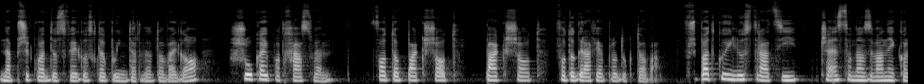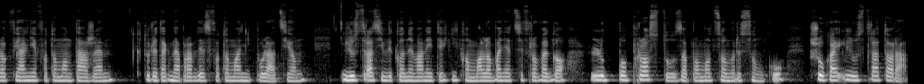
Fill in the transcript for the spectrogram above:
na przykład do swojego sklepu internetowego, szukaj pod hasłem Photo Packshot, fotografia produktowa. W przypadku ilustracji, często nazywanej kolokwialnie fotomontażem, który tak naprawdę jest fotomanipulacją, ilustracji wykonywanej techniką malowania cyfrowego lub po prostu za pomocą rysunku, szukaj ilustratora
